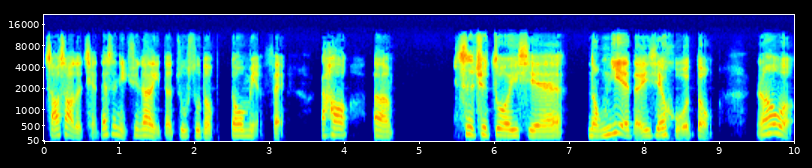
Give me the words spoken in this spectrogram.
少少的钱，但是你去那里的住宿都都免费，然后呃是去做一些农业的一些活动，然后我。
